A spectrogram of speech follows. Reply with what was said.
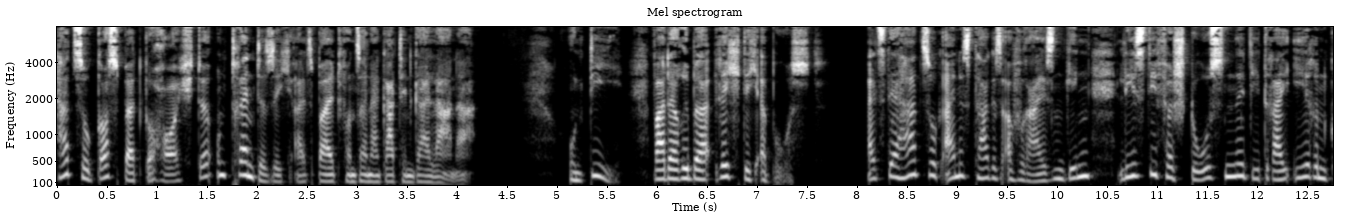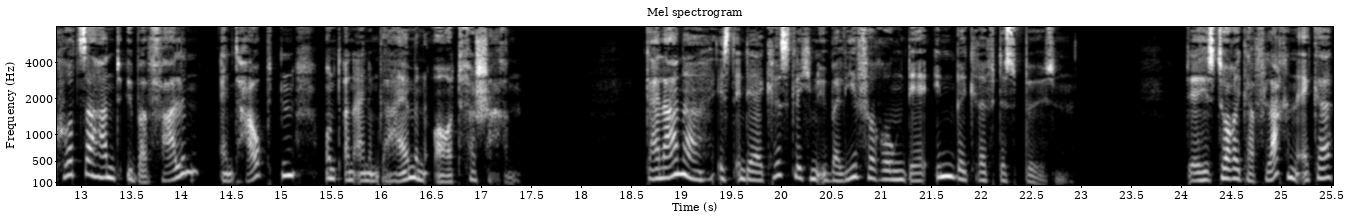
Herzog Gosbert gehorchte und trennte sich alsbald von seiner Gattin Gailana. Und die war darüber richtig erbost. Als der Herzog eines Tages auf Reisen ging, ließ die Verstoßene die drei Iren kurzerhand überfallen, enthaupten und an einem geheimen Ort verscharren. Gailana ist in der christlichen Überlieferung der Inbegriff des Bösen. Der Historiker Flachenecker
